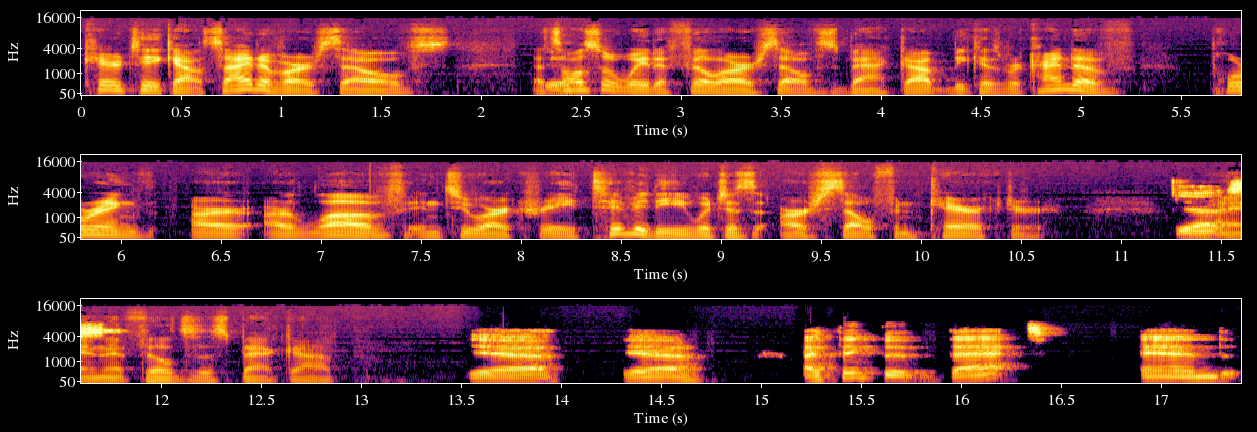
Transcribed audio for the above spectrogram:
caretake outside of ourselves. That's yeah. also a way to fill ourselves back up because we're kind of pouring our our love into our creativity, which is our self and character. Yes, and it fills us back up. Yeah, yeah. I think that that and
